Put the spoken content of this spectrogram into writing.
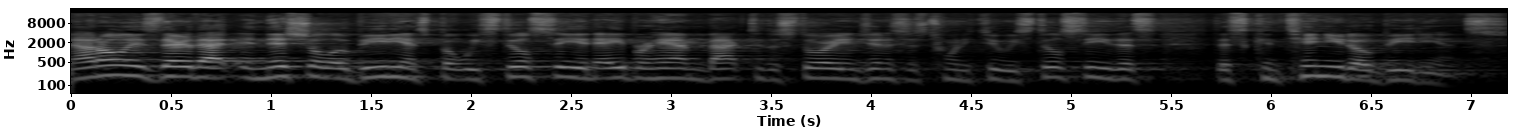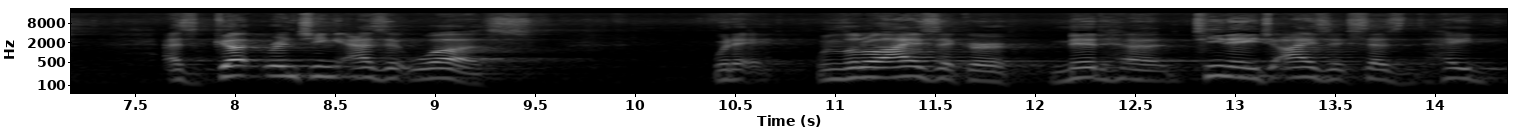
Not only is there that initial obedience, but we still see in Abraham, back to the story in Genesis 22, we still see this, this continued obedience. As gut wrenching as it was, when, it, when little Isaac or mid uh, teenage Isaac says, Hey,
